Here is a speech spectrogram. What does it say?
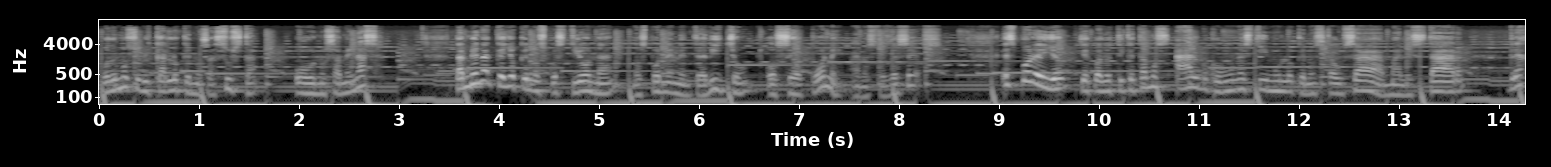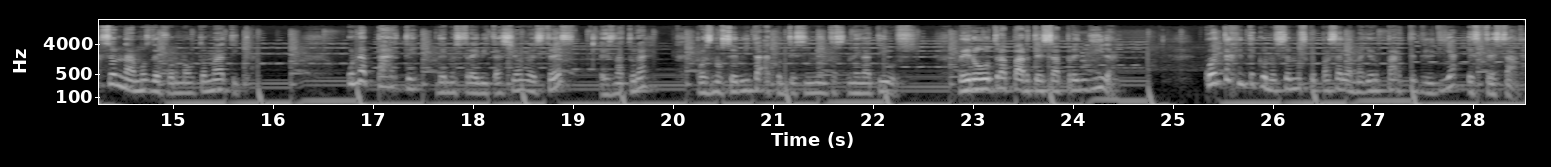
podemos ubicar lo que nos asusta o nos amenaza. También aquello que nos cuestiona, nos pone en entredicho o se opone a nuestros deseos. Es por ello que cuando etiquetamos algo con un estímulo que nos causa malestar, reaccionamos de forma automática. Una parte de nuestra evitación o estrés es natural, pues nos evita acontecimientos negativos pero otra parte es aprendida. ¿Cuánta gente conocemos que pasa la mayor parte del día estresada?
